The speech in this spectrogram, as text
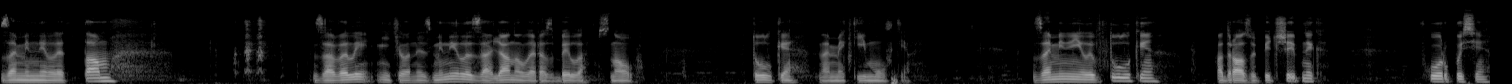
Замінили там. Завели, нічого не змінили, заглянули, розбило знову втулки на м'якій муфті. Замінили втулки, одразу підшипник в корпусі.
